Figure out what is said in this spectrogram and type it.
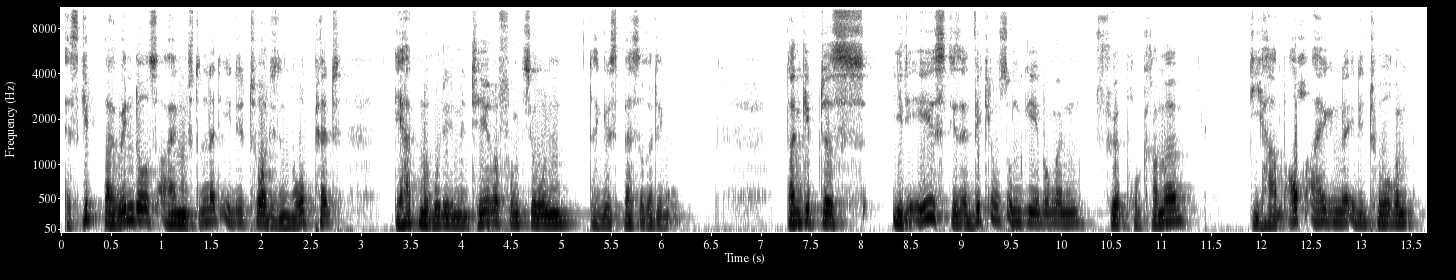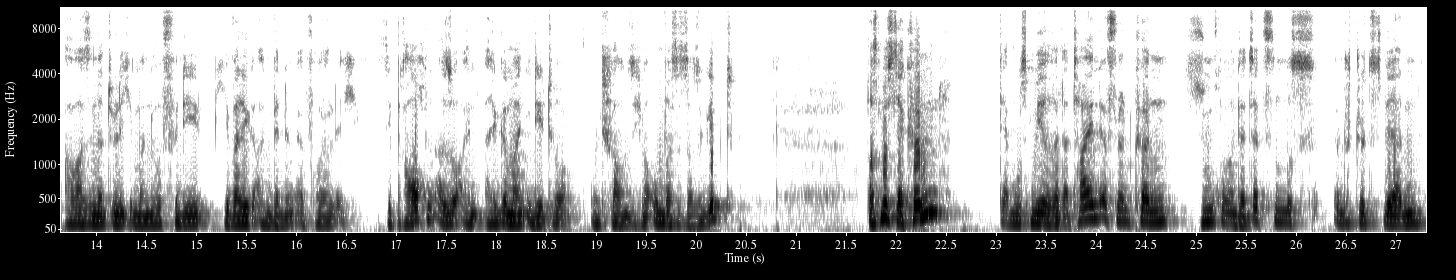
Es gibt bei Windows einen Standard-Editor, diesen Notepad, der hat eine rudimentäre Funktion, da gibt es bessere Dinge. Dann gibt es IDEs, diese Entwicklungsumgebungen für Programme, die haben auch eigene Editoren, aber sind natürlich immer nur für die jeweilige Anwendung erforderlich. Sie brauchen also einen allgemeinen Editor und schauen sich mal um, was es also gibt. Was muss der können? Der muss mehrere Dateien öffnen können, suchen und ersetzen muss unterstützt werden.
